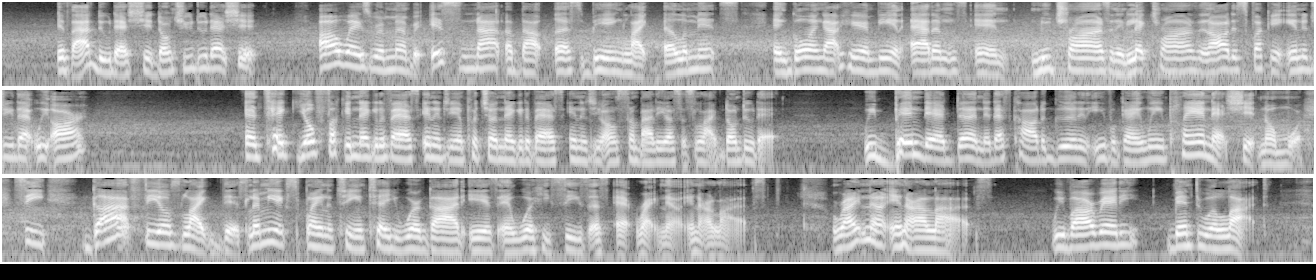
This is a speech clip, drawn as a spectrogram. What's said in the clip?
If I do that shit, don't you do that shit? Always remember, it's not about us being like elements and going out here and being atoms and neutrons and electrons and all this fucking energy that we are and take your fucking negative ass energy and put your negative ass energy on somebody else's life. Don't do that. We been there, done that. That's called a good and evil game. We ain't playing that shit no more. See, God feels like this. Let me explain it to you and tell you where God is and where He sees us at right now in our lives. Right now in our lives, we've already been through a lot.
